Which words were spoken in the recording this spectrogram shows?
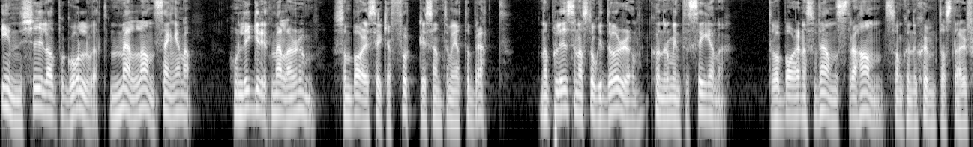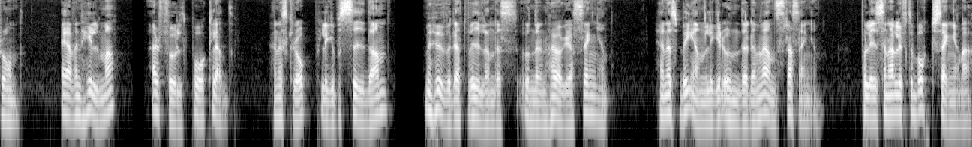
inkilad på golvet mellan sängarna. Hon ligger i ett mellanrum som bara är cirka 40 centimeter brett. När poliserna stod i dörren kunde de inte se henne. Det var bara hennes vänstra hand som kunde skymtas därifrån. Även Hilma är fullt påklädd. Hennes kropp ligger på sidan med huvudet vilandes under den högra sängen. Hennes ben ligger under den vänstra sängen. Poliserna lyfter bort sängarna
